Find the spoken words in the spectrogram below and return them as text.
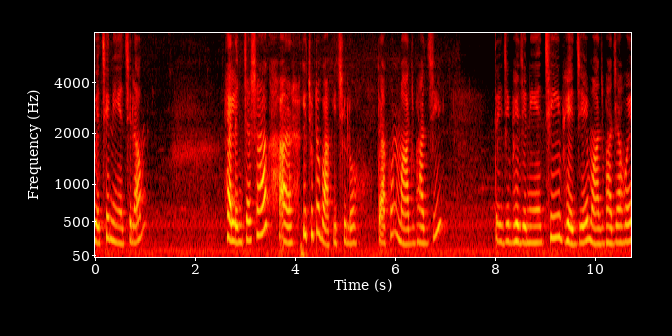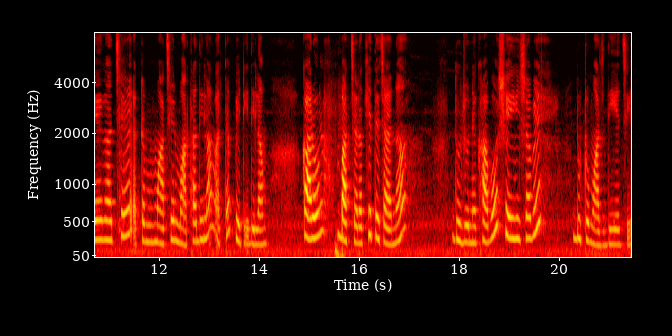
বেছে নিয়েছিলাম। হেলেঞ্চা শাক আর কিছুটা বাকি ছিল। তো এখন মাছ ভাজি। তো এই যে ভেজে নিয়েছি, ভেজে মাছ ভাজা হয়ে গেছে। একটা মাছের মাথা দিলাম, একটা পেটি দিলাম। কারণ বাচ্চারা খেতে চায় না। দুজনে খাব, সেই হিসাবে দুটো মাছ দিয়েছি।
